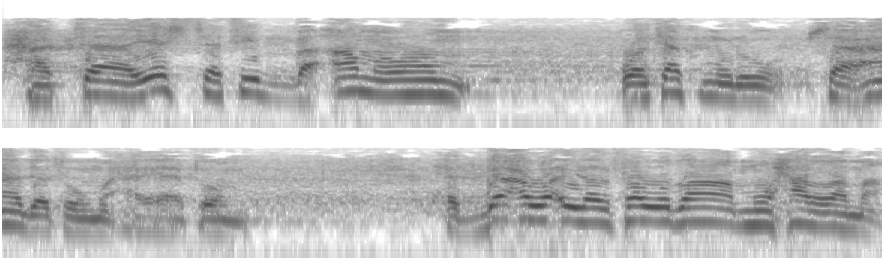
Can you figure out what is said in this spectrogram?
حتى يستتب أمرهم وتكمل سعادتهم وحياتهم. الدعوة إلى الفوضى محرمة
